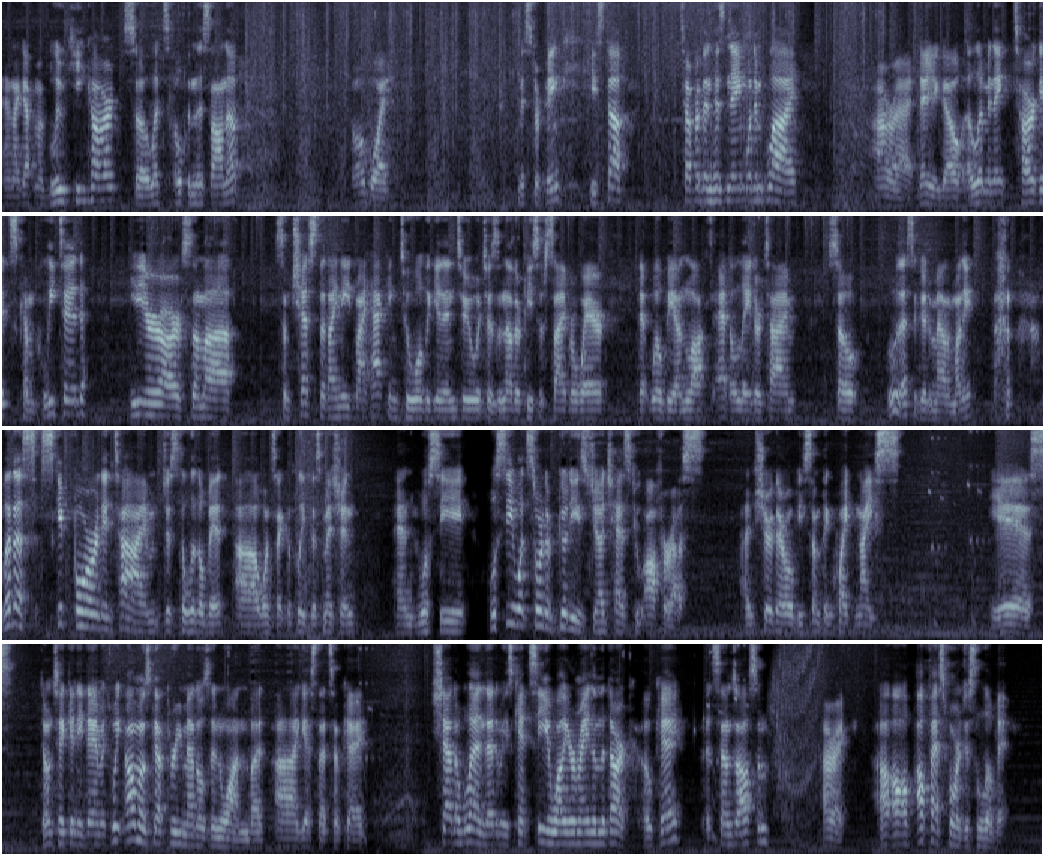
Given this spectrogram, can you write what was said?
And I got my blue key card, so let's open this on up. Oh boy. Mr. Pink, he's tough. Tougher than his name would imply. Alright, there you go. Eliminate targets completed. Here are some uh, some chests that I need my hacking tool to get into, which is another piece of cyberware that will be unlocked at a later time. So, ooh, that's a good amount of money. Let us skip forward in time just a little bit uh, once I complete this mission, and we'll see we'll see what sort of goodies JYDGE has to offer us. I'm sure there will be something quite nice. Yes. Don't take any damage. We almost got three medals in one, but uh, I guess that's okay. Shadow Blend. Enemies can't see you while you remain in the dark. Okay, that sounds awesome. Alright, I'll, I'll, I'll fast forward just a little bit.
